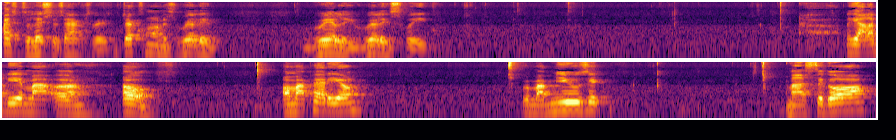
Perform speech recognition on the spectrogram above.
That's delicious, actually. That corn is really, really, really sweet. Y'all, I be in my, uh, oh, on my patio with my music, my cigar,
